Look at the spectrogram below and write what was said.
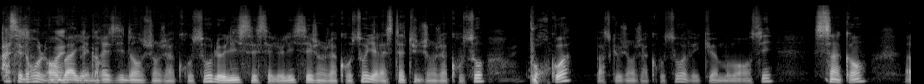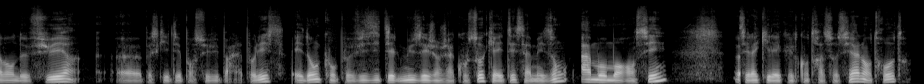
Ah, c'est drôle. En ouais, bas il y a une résidence Jean-Jacques Rousseau, le lycée c'est le lycée Jean-Jacques Rousseau, il y a la statue de Jean-Jacques Rousseau. Pourquoi? Parce que Jean-Jacques Rousseau a vécu à Montmorency cinq ans avant de fuir euh, parce qu'il était poursuivi par la police. Et donc on peut visiter le musée Jean-Jacques Rousseau qui a été sa maison à Montmorency. C'est là qu'il a écrit le contrat social entre autres.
